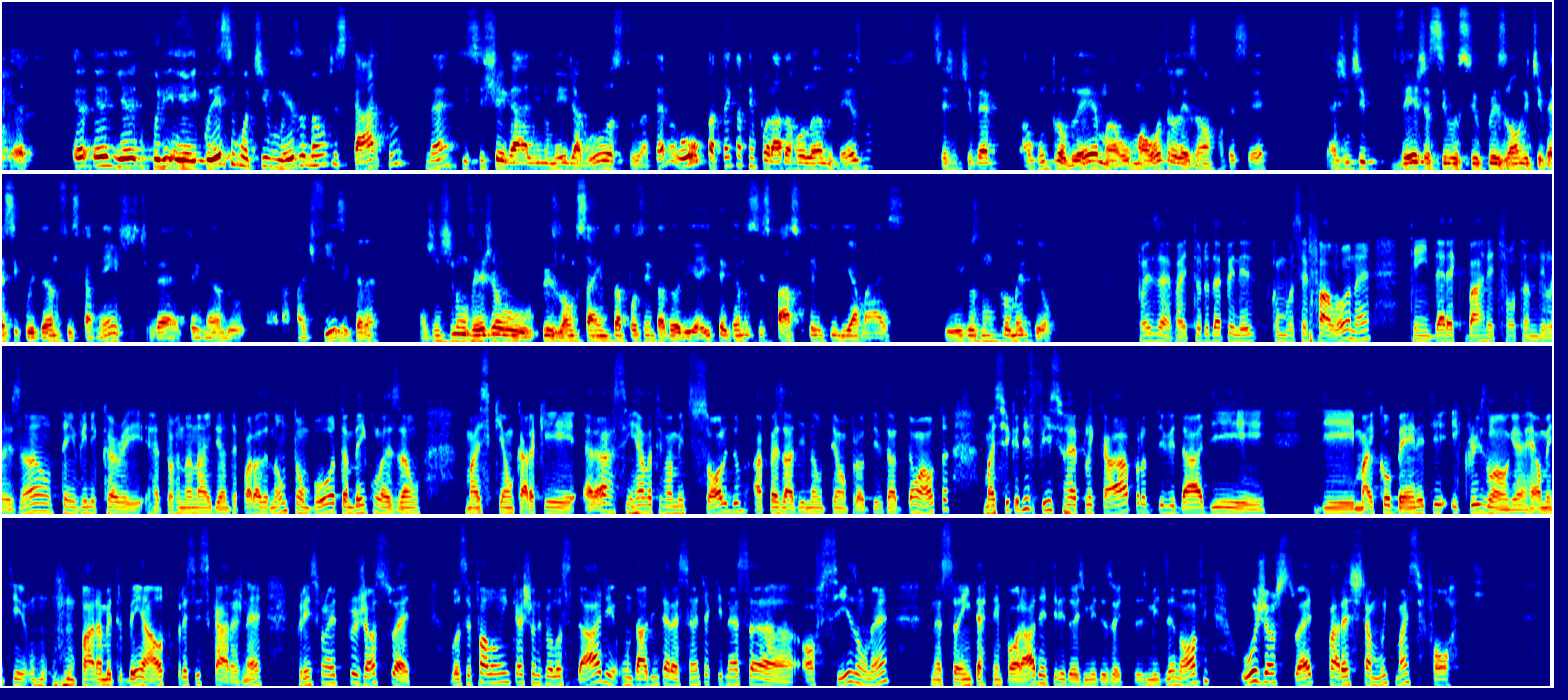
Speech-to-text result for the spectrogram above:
eu, eu, eu, por, e por esse motivo mesmo, eu não descarto né, que se chegar ali no meio de agosto, até, ou até com a temporada rolando mesmo, se a gente tiver algum problema ou uma outra lesão acontecer, a gente veja se o, se o Chris Long estivesse cuidando fisicamente, estiver treinando a parte física, né? A gente não veja o Chris Long saindo da aposentadoria aí, pegando esse espaço que ele queria mais e o Eagles não prometeu. Pois é, vai tudo depender, como você falou, né? Tem Derek Barnett voltando de lesão, tem Vinnie Curry retornando aí de uma temporada não tão boa, também com lesão, mas que é um cara que era assim relativamente sólido, apesar de não ter uma produtividade tão alta, mas fica difícil replicar a produtividade de Michael Bennett e Chris Long. É realmente um, um parâmetro bem alto para esses caras, né? Principalmente para o Josh Sweat. Você falou em questão de velocidade, um dado interessante é que nessa off-season, né? Nessa intertemporada entre 2018 e 2019, o Josh Sweat parece estar muito mais forte.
